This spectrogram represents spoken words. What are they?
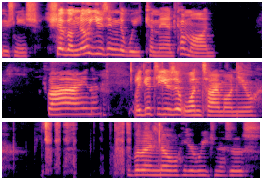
Ushnish. Shivam, no using the weak command. Come on. Fine. I get to use it one time on you. But I know your weaknesses.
